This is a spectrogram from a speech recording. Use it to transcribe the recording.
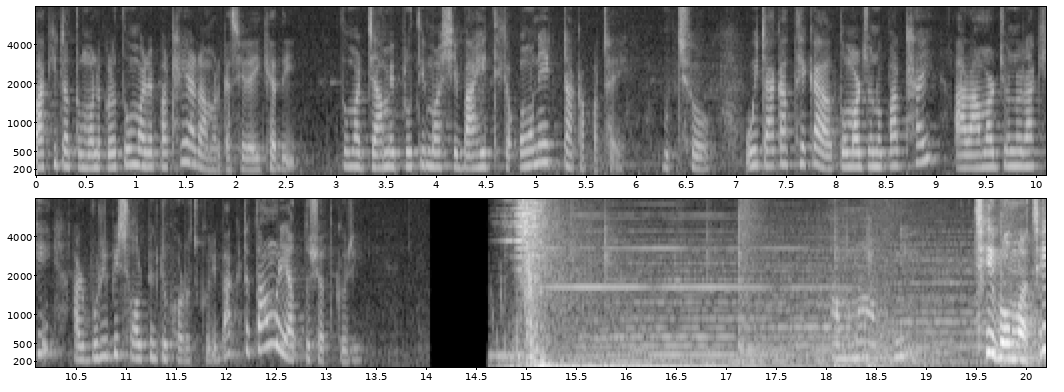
বাকিটা তো মনে করো তোমারে পাঠাই আর আমার কাছে রেখা দিই। তোমার জামে প্রতি মাসে বাহির থেকে অনেক টাকা পাঠায়, বুঝছ? ওই টাকা থেকে তোমার জন্য পাঠাই আর আমার জন্য রাখি আর বুড়ির পিছনে অল্প একটু খরচ করি, বাকিটা তো আমরাই আত্মসাৎ করি। আম্মা আপনি? ছি বৌমা ছি।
